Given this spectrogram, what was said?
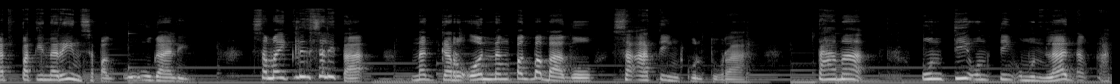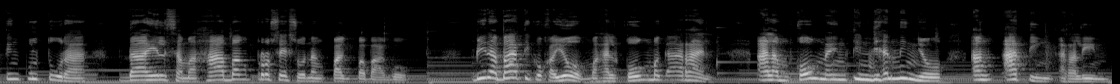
at pati na rin sa pag-uugali. Sa maikling salita, nagkaroon ng pagbabago sa ating kultura. Tama, unti-unting umunlad ang ating kultura dahil sa mahabang proseso ng pagbabago. Binabati ko kayo, mahal kong mag-aaral. Alam kong naintindihan ninyo ang ating aralin.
